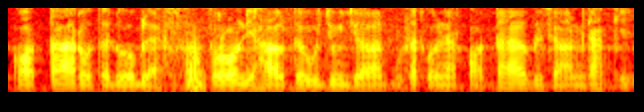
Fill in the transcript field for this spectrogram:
kota rute 12. Turun di halte ujung jalan pusat kuliner kota berjalan kaki.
